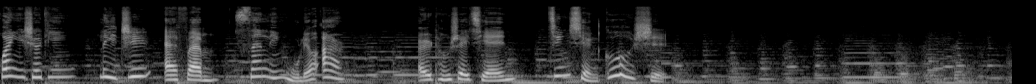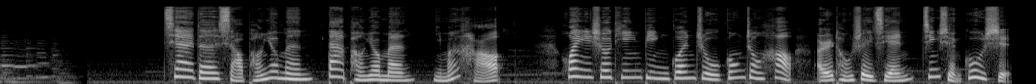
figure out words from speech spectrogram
欢迎收听荔枝 FM 三零五六二儿童睡前精选故事。亲爱的小朋友们、大朋友们，你们好！欢迎收听并关注公众号“儿童睡前精选故事”，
